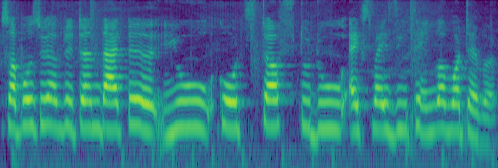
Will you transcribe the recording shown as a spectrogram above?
suppose you have written that uh, you quote stuff to do xyz thing or whatever.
